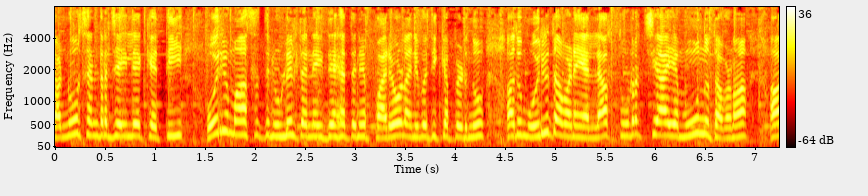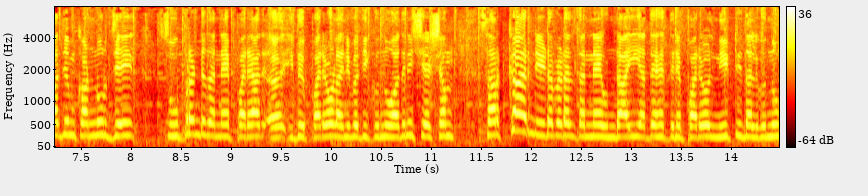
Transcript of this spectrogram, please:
കണ്ണൂർ സെൻട്രൽ ജയിലിലേക്ക് എത്തി ഒരു മാസത്തിനുള്ളിൽ തന്നെ ഇദ്ദേഹത്തിന് പരോൾ അനുവദിക്കപ്പെടുന്നു. അതും ഒരു തവണയല്ല തുടർച്ചയായ മൂന്ന് തവണ ആദ്യം കണ്ണൂർ ജയിൽ സൂപ്രണ്ട് തന്നെ പരാതി ഇത് പരോൾ അനുവദിക്കുന്നു. അതിനുശേഷം സർക്കാരിന്റെ ഇടപെടൽ തന്നെ ഉണ്ടായി. അദ്ദേഹത്തിന് പരോൾ നീട്ടി നൽകുന്നു.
